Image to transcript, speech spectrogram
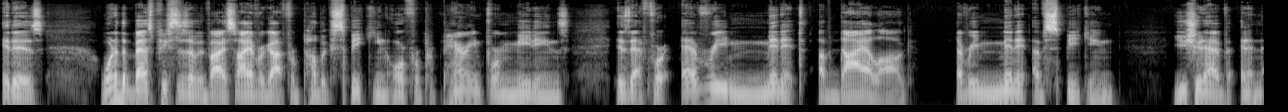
It is. One of the best pieces of advice I ever got for public speaking or for preparing for meetings is that for every minute of dialogue, every minute of speaking, you should have an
